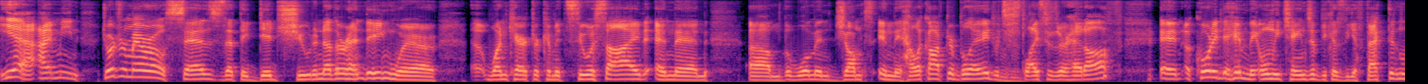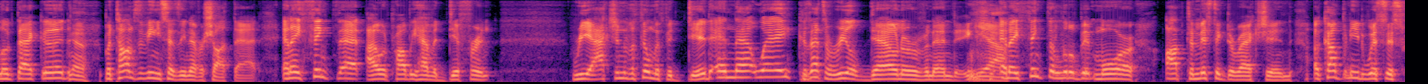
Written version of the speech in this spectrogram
Yeah, I mean, George Romero says that they did shoot another ending where uh, one character commits suicide and then um, the woman jumps in the helicopter blade, which slices her head off. And according to him, they only changed it because the effect didn't look that good. Yeah. But Tom Savini says they never shot that. And I think that I would probably have a different reaction to the film if it did end that way because mm. that's a real downer of an ending yeah and i think the little bit more optimistic direction accompanied with this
